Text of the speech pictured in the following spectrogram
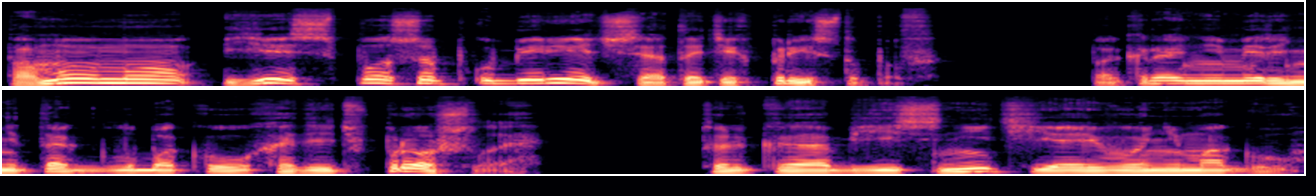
«По-моему, есть способ уберечься от этих приступов. По крайней мере, не так глубоко уходить в прошлое. Только объяснить я его не могу».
